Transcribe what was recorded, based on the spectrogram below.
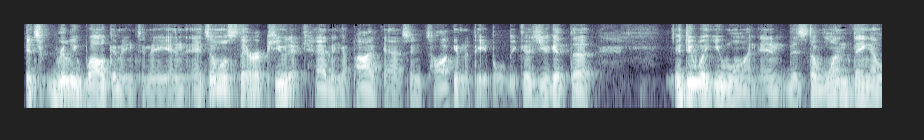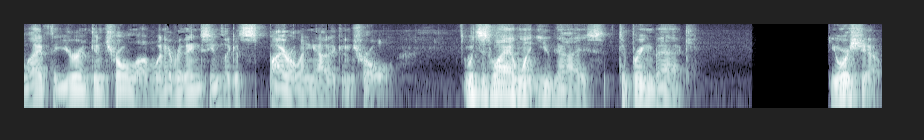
it's really welcoming to me and it's almost therapeutic having a podcast and talking to people because you get to do what you want and it's the one thing in life that you're in control of when everything seems like it's spiraling out of control which is why i want you guys to bring back your show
